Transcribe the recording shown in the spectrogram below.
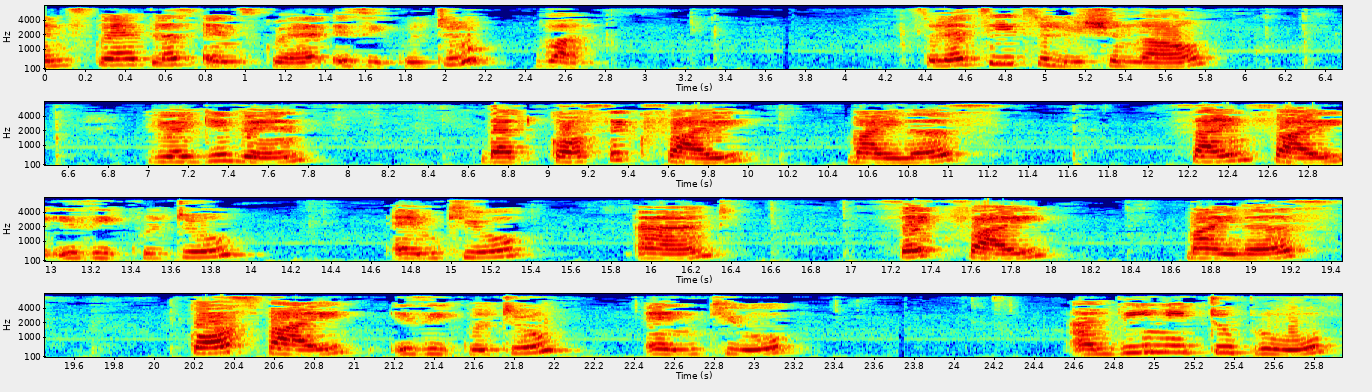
m square plus n square is equal to 1. So let's see its solution now. We are given that cosec phi minus sin phi is equal to m cube and sec phi minus cos phi is equal to n cube and we need to prove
